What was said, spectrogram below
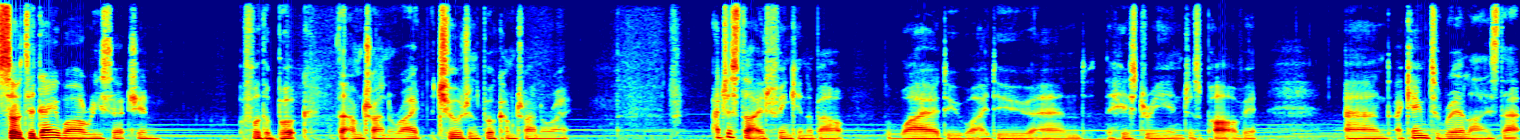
So today, while researching for the book that I'm trying to write, the children's book I'm trying to write, I just started thinking about why I do what I do and the history and just part of it. And I came to realize that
